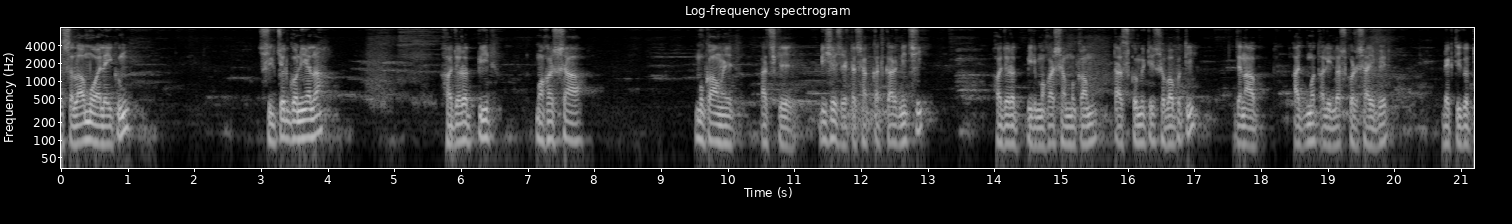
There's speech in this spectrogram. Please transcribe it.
আসসালামু আলাইকুম। শিলচর গনিয়ালা হজরত পীর মহাশা মুকামের আজকে বিশেষ একটা সাক্ষাৎকার নিচ্ছি। হজরত পীর মহাশা মুকাম টাস্ক কমিটির সভাপতি জনাব আজমত আলী লস্কর সাহেবের ব্যক্তিগত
